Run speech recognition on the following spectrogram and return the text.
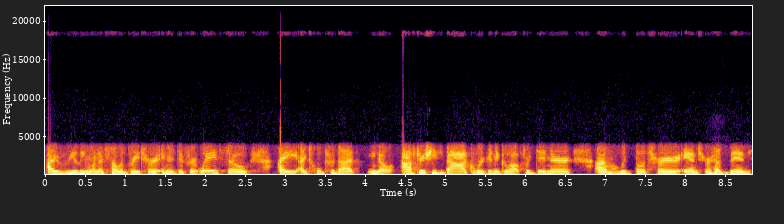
I really want to celebrate her in a different way. So I, I told her that, you know, after she's back, we're going to go out for dinner um, with both her and her husband.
